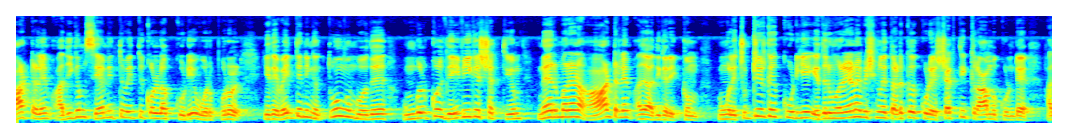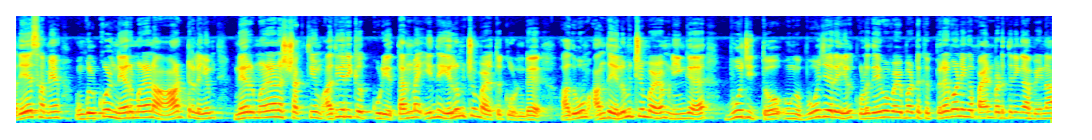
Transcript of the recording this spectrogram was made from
ஆற்றலையும் அதிகம் சேமித்து வைத்து கொள்ளக்கூடிய ஒரு பொருள். இதை வைத்து நீங்கள் தூங்கும்போது உங்களுக்குள் தெய்வீக சக்தியும் நேர்மறையான ஆற்றலையும் அது அதிகரிக்கும். உங்களை சுற்றி இருக்கக்கூடிய எதிர்மறையான விஷயங்களை தடுக்கக்கூடிய சக்தி கிராம்புக்கு உண்டு. அதே சமயம் உங்களுக்குள் நேர்மறையான ஆற்றலையும் நேர்மறையான சக்தியும் அதிகரிக்கக்கூடிய தன்மை இந்த எலுமிச்சம்பழத்துக்கு உண்டு. அதுவும் அந்த எலுமிச்சம்பழம் நீங்கள் பூஜித்தோ உங்கள் பூஜை அறையில் குலதெய்வ வழிபாட்டுக்கு பிறகோ நீங்கள் பயன்படுத்தினீங்க அப்படின்னா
